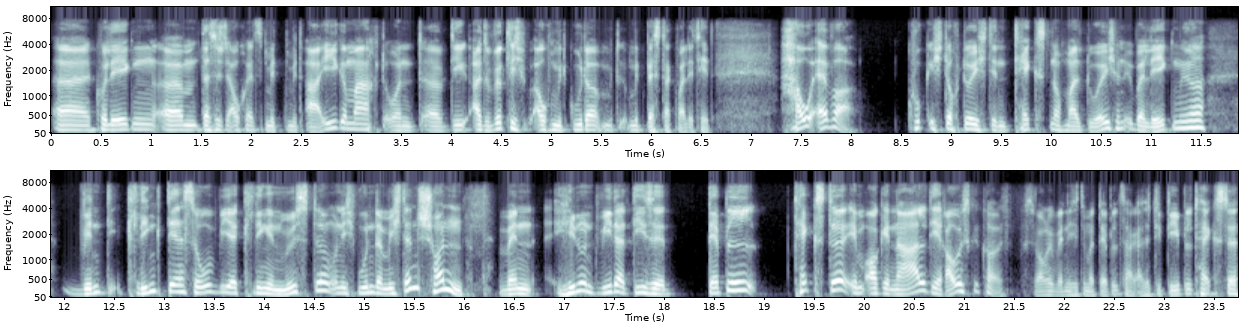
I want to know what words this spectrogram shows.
äh, Kollegen, ähm, das ist auch jetzt mit, mit AI gemacht und äh, die, also wirklich auch mit guter, mit, mit bester Qualität. However, gucke ich doch durch den Text nochmal durch und überlege mir, wenn, klingt der so, wie er klingen müsste? Und ich wundere mich dann schon, wenn hin und wieder diese Deppel Texte im Original, die rausgekommen, sorry, wenn ich jetzt immer Deppel sage, also die Deppel-Texte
